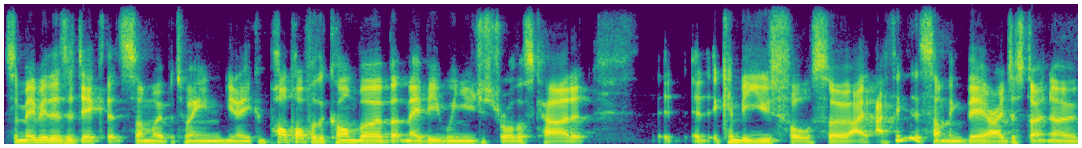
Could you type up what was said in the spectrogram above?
So maybe there's a deck that's somewhere between, you know, you can pop off with a combo, but maybe when you just draw this card, it it, it, can be useful. So I, I think there's something there. I just don't know.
